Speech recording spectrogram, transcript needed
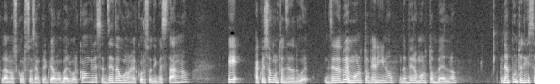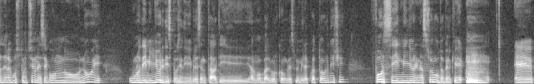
l'anno scorso sempre qui al Mobile World Congress, Z1 nel corso di quest'anno e a questo punto Z2. Z2 è molto carino, davvero molto bello, dal punto di vista della costruzione, secondo noi, uno dei migliori dispositivi presentati al Mobile World Congress 2014, forse il migliore in assoluto perché è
